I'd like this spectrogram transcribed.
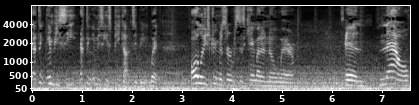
I think NBC. I think NBC is Peacock TV, but all of these streaming services came out of nowhere, and now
